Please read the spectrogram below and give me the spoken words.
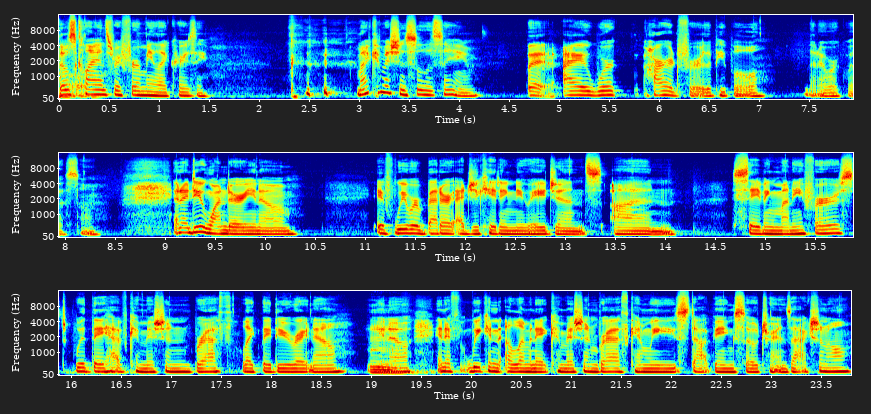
Those Oh. clients refer me like crazy. My commission's still the same, but I work hard for the people that I work with. So, and I do wonder, you know, if we were better educating new agents on saving money first, would they have commission breath like they do right now? Mm. You know, and if we can eliminate commission breath, can we stop being so transactional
